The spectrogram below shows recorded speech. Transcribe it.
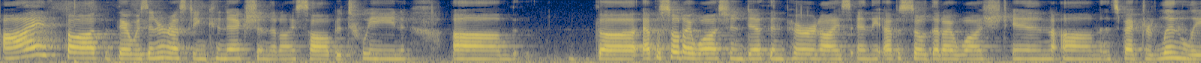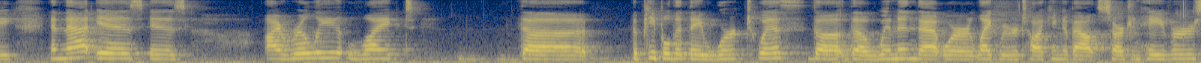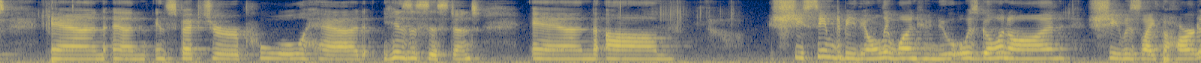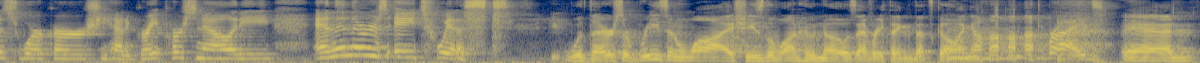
I thought that there was an interesting connection that I saw between um, the episode I watched in Death in Paradise and the episode that I watched in um, Inspector Lynley, and that is is I really liked the the people that they worked with, the the women that were like we were talking about, Sergeant Havers, and and Inspector Poole had his assistant, and. Um, she seemed to be the only one who knew what was going on. She was like the hardest worker. She had a great personality. And then there's a twist. Well, There's a reason why she's the one who knows everything that's going mm-hmm. on. Right. And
